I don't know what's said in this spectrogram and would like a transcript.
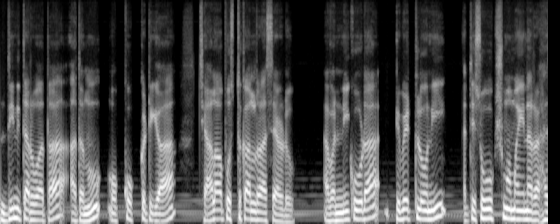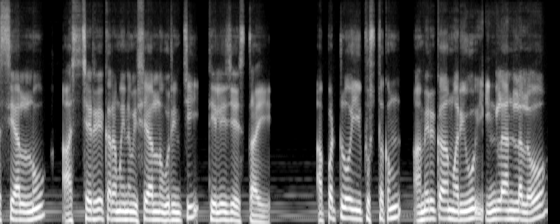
దీని తర్వాత అతను ఒక్కొక్కటిగా చాలా పుస్తకాలు రాశాడు. అవన్నీ కూడా టిబెట్లోని అతి సూక్ష్మమైన రహస్యాలను ఆశ్చర్యకరమైన విషయాలను గురించి తెలియజేస్తాయి. అప్పట్లో ఈ పుస్తకం అమెరికా మరియు ఇంగ్లాండ్లలో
